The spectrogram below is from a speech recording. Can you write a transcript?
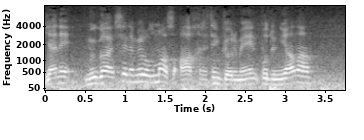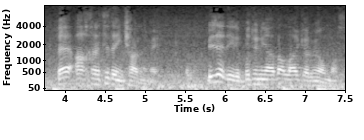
Yəni, müqayisə eləmək olmaz ahirətin görməyin bu dünyalan və ahirəti də inkar eləmək. Biz də deyirik, bu dünyada Allahı görmək olmaz.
